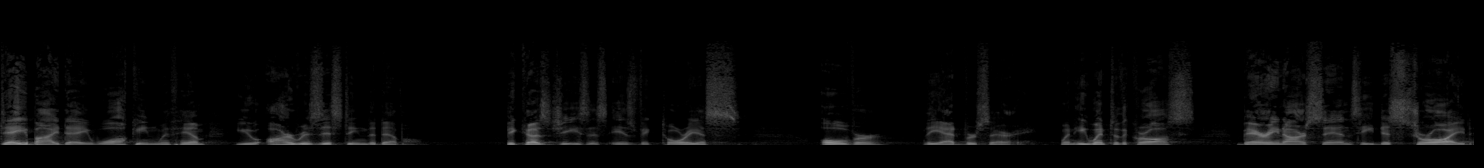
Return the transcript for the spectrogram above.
day by day walking with Him, you are resisting the devil. Because Jesus is victorious over the adversary. When He went to the cross, Bearing our sins, he destroyed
